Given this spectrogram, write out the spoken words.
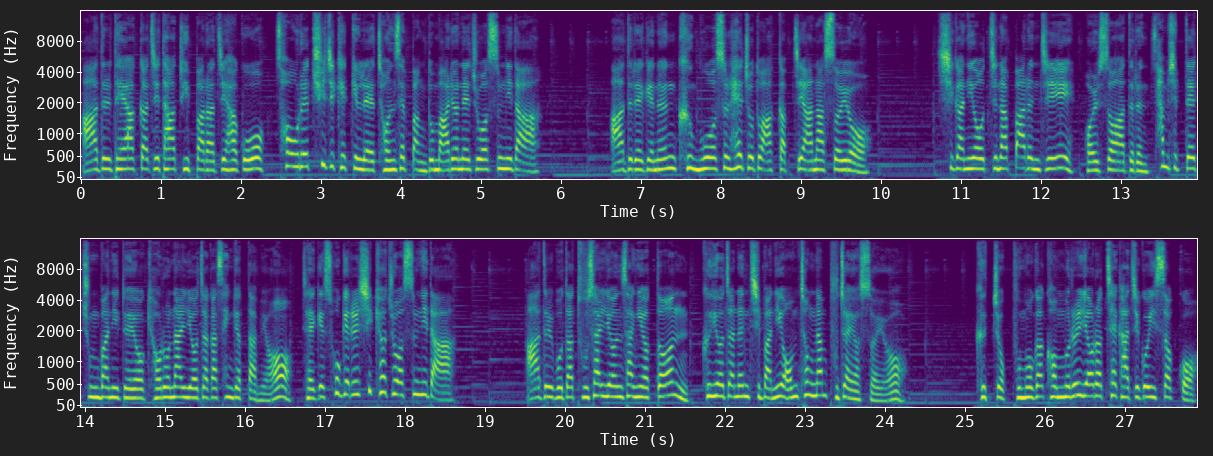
아들 대학까지 다 뒷바라지하고 서울에 취직했길래 전세방도 마련해 주었습니다. 아들에게는 그 무엇을 해줘도 아깝지 않았어요. 시간이 어찌나 빠른지 벌써 아들은 30대 중반이 되어 결혼할 여자가 생겼다며 제게 소개를 시켜주었습니다. 아들보다 두 살 연상이었던 그 여자는 집안이 엄청난 부자였어요. 그쪽 부모가 건물을 여러 채 가지고 있었고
